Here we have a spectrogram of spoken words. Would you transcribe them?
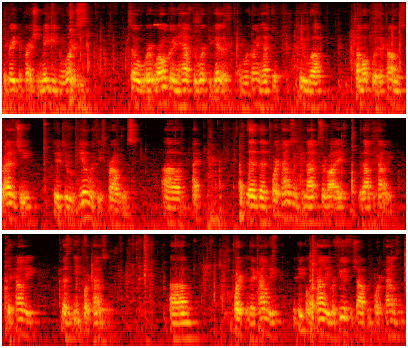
the Great Depression, maybe even worse. So we're, we're all going to have to work together, and we're going to have to, to uh, come up with a common strategy to, to deal with these problems. Uh, I, the, the Port Townsend cannot survive without the county. The county doesn't need Port Townsend. Um, Port, the county, the people in the county refuse to shop in Port Townsend,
